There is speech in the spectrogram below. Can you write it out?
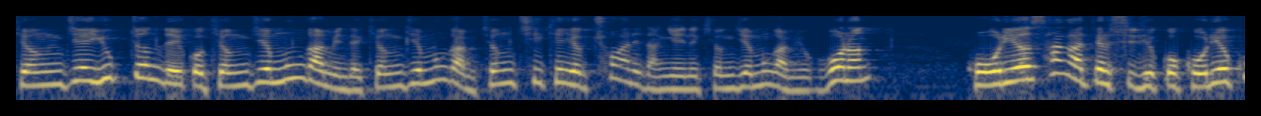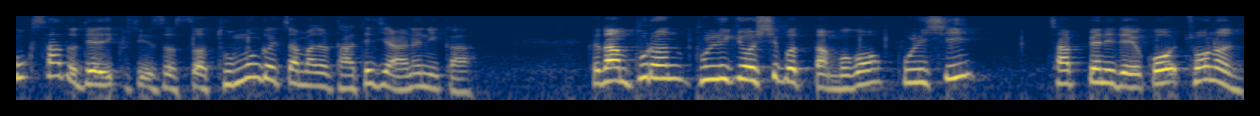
경제 육전도 있고 경제 문감인데 경제 문감 정치 개혁 초안이 담겨 있는 경제 문감이고 그거는 고려사가 될 수도 있고 고려 국사도 될 수 있었어. 두문 글자만으로 다 되지 않으니까. 그 다음 불은 불교 씹었다 뭐고 불시 잡변이 되고 조는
